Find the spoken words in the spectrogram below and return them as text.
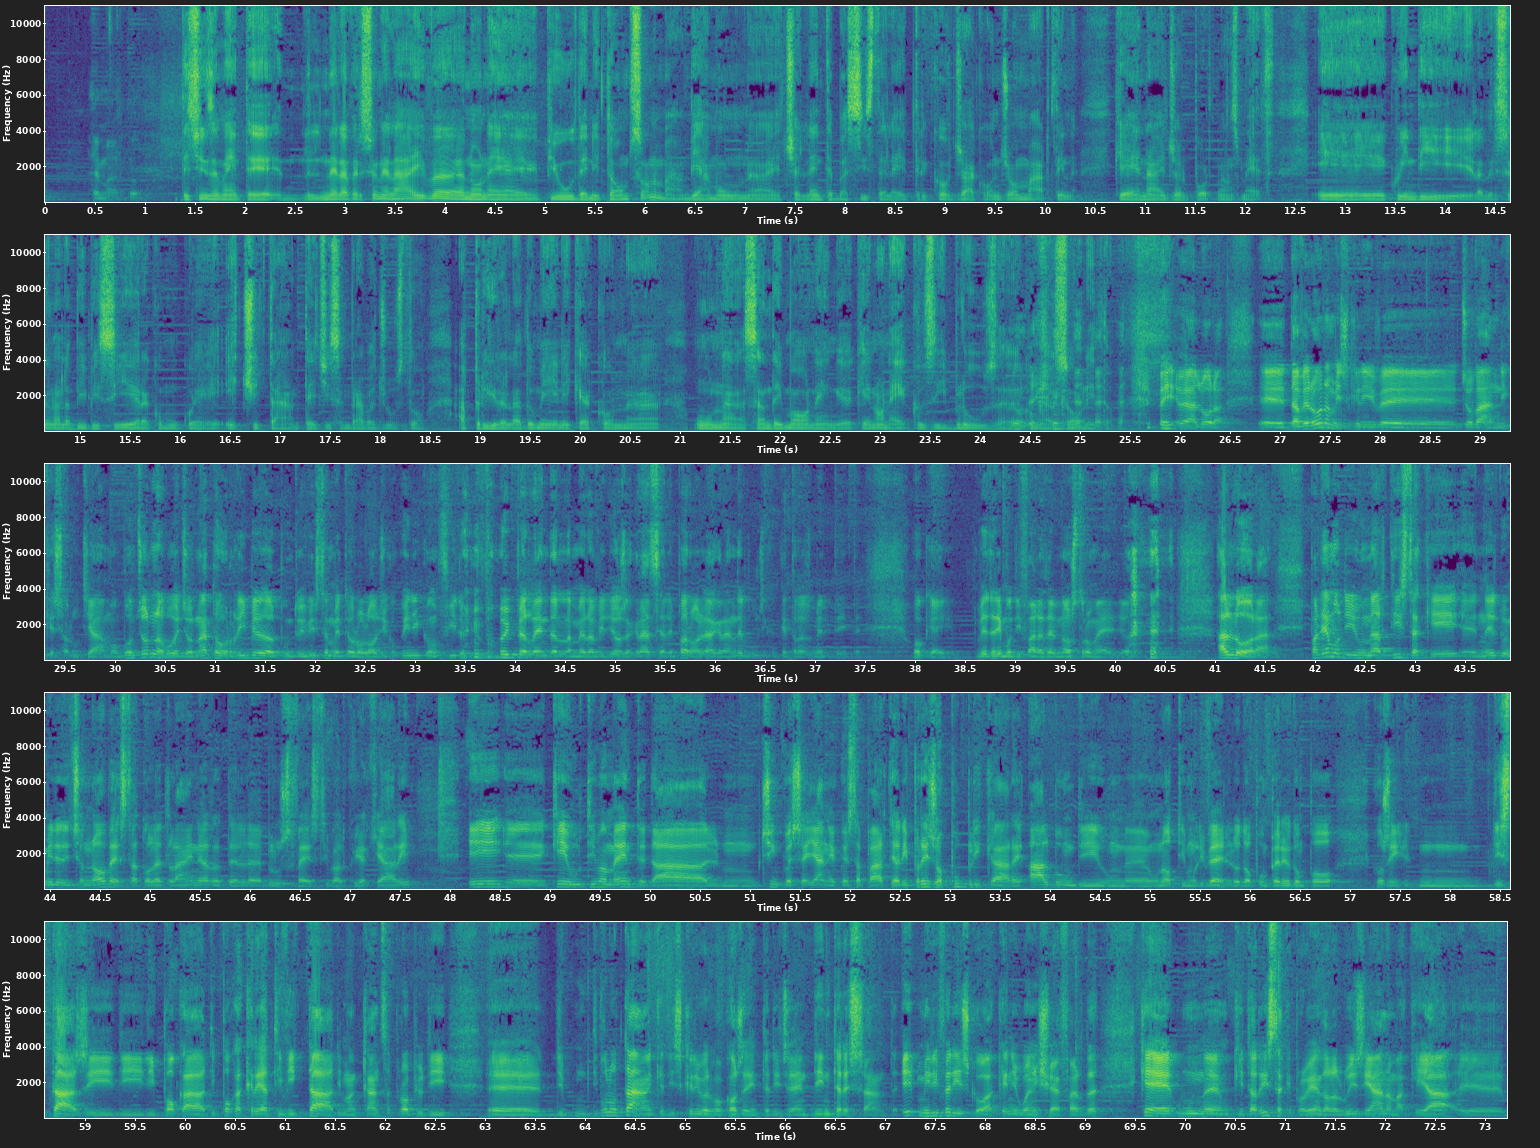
Eh Marco? Decisamente, nella versione live non è più Danny Thompson, ma abbiamo un eccellente bassista elettrico, già con John Martin, che è Nigel Portman Smith e quindi la versione alla BBC era comunque eccitante, ci sembrava giusto aprire la domenica con eh, un Sunday morning che non è così blues eh, come al solito. Beh, allora, eh, da Verona mi scrive Giovanni, che salutiamo. Buongiorno a voi, giornata orribile dal punto di vista meteorologico, quindi confido in voi per renderla meravigliosa grazie alle parole e alla grande musica che trasmettete. Ok, vedremo di fare del nostro meglio. allora, parliamo di un artista che eh, nel 2019 è stato l'headliner del Blues Festival qui a Chiari e eh, che ultimamente da 5-6 mm, anni a questa parte ha ripreso a pubblicare album di un, eh, un ottimo livello dopo un periodo un po' così mh, mm, di stasi, di, di, poca, di, poca, creatività, di mancanza proprio di, eh, di volontà anche di scrivere qualcosa di, interessante. E mi riferisco a Kenny Wayne Shepherd, che è un, un chitarrista che proviene dalla Louisiana, ma che ha, eh,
